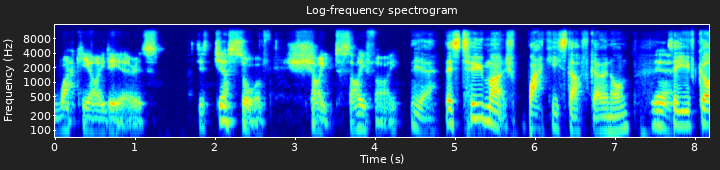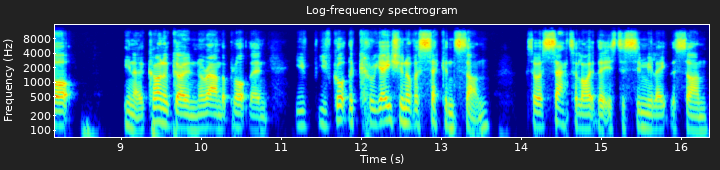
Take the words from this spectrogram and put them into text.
wacky idea. It's it's just sort of shite sci-fi. Yeah, there's too much wacky stuff going on. Yeah. So you've got, you know, kind of going around the plot. Then you've you've got the creation of a second sun, so a satellite that is to simulate the sun,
